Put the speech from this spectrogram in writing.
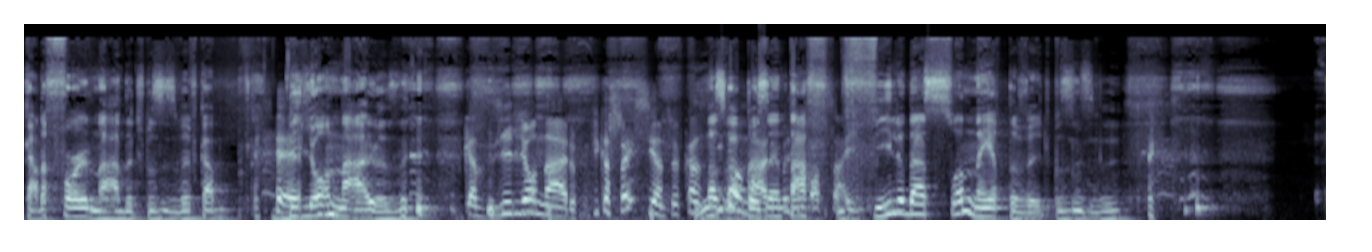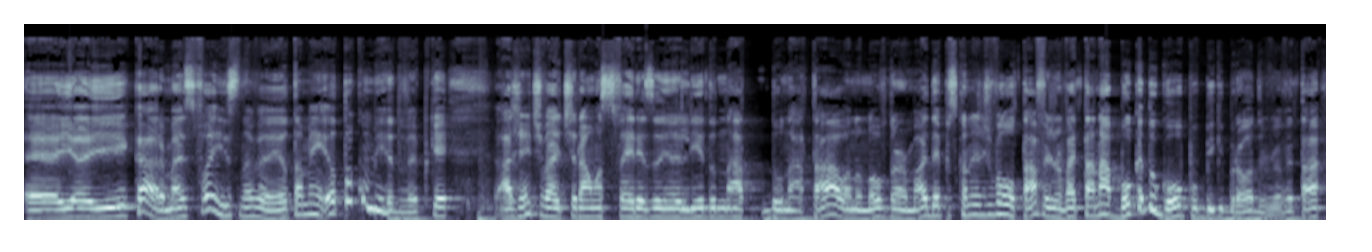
cada fornada, tipo assim, você vai ficar É. bilionário, assim. Fica zilionário. Fica só esse ano, você vai ficar Não, você vai zilionário. aposentar filho da sua neta, velho. Tipo assim. É, e aí, cara, mas foi isso, né, velho? Eu também, eu tô com medo, velho, porque a gente vai tirar umas férias ali do, na, do Natal, Ano Novo normal, e depois quando a gente voltar, velho, já vai estar na boca do gol pro Big Brother, velho. vai estar,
